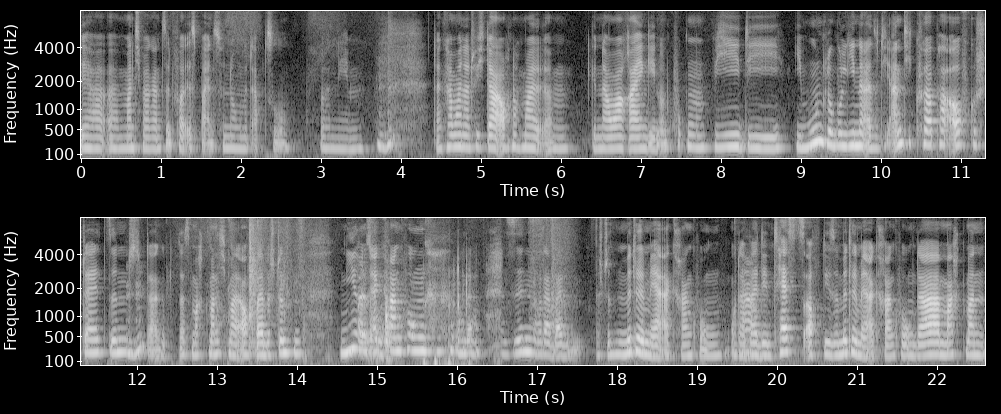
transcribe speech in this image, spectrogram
der äh, manchmal ganz sinnvoll ist, bei Entzündungen mit abzunehmen. Mhm. Dann kann man natürlich da auch nochmal ähm, genauer reingehen und gucken, wie die Immunglobuline, also die Antikörper aufgestellt sind. Mhm. Da, das macht manchmal auch bei bestimmten Nierenerkrankungen oder Sinn oder bei bestimmten Mittelmeererkrankungen oder ah. bei den Tests auf diese Mittelmeererkrankungen. Da macht man,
